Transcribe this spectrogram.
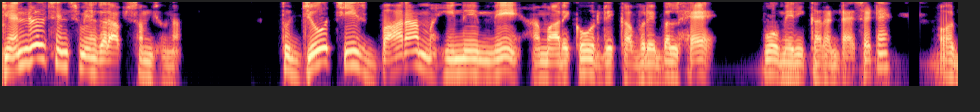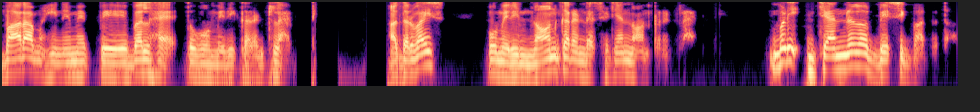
जनरल सेंस में अगर आप समझो ना तो जो चीज़ 12 महीने में हमारे को रिकवरेबल है वो मेरी करंट एसेट है और 12 महीने में पेएबल है तो वो मेरी करंट लाइबिलिटी अदरवाइज़ वो मेरी नॉन करंट एसेट या नॉन करंट लाइबिलिटी बड़ी जनरल और बेसिक बात बताओ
